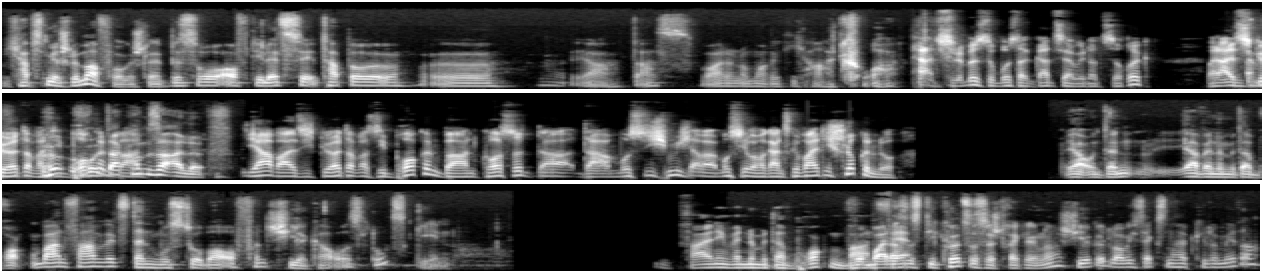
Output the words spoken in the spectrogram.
ich habe es mir schlimmer vorgestellt. Bis so auf die letzte Etappe, äh, ja, das war dann nochmal richtig hardcore. Ja, das Schlimme ist, du musst dann ganz Jahr wieder zurück. Weil als ich gehört habe, was die Runter kommen Brockenbahn, sie alle. ja, aber als ich gehört habe, was die Brockenbahn kostet, da, da musste ich mich, aber musste ich aber mal ganz gewaltig schlucken, du. Ja, und dann, ja, wenn du mit der Brockenbahn fahren willst, dann musst du aber auch von Schirka aus losgehen. Vor allen Dingen, wenn du mit der Brockenbahn Wobei das ist die kürzeste Strecke, ne? Schirke, glaube ich, sechseinhalb Kilometer.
